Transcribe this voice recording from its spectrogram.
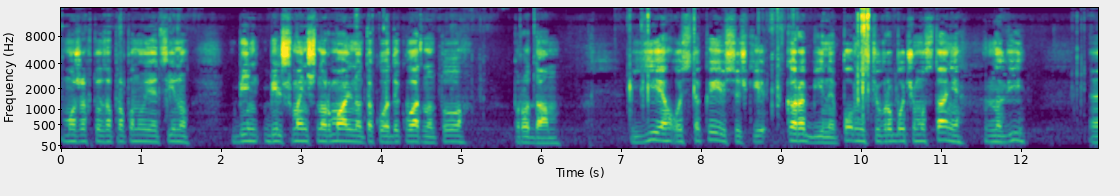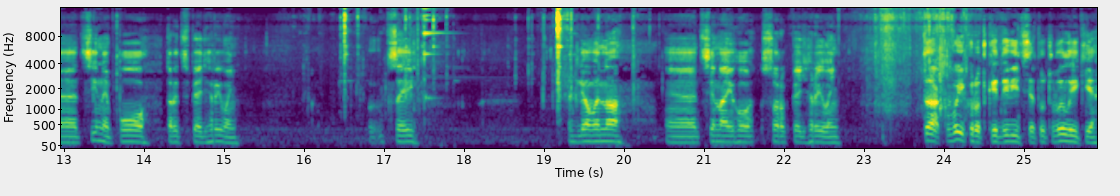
Може хто запропонує ціну більш-менш нормальну, таку адекватну, то продам. Є ось такі всячки карабіни, повністю в робочому стані, нові е, ціни по 35 гривень. Цей для вина ціна його 45 гривень. Так, викрутки, дивіться, тут великі.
